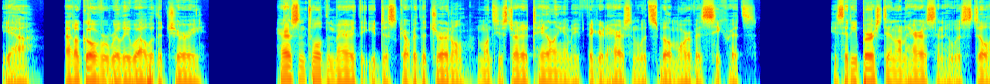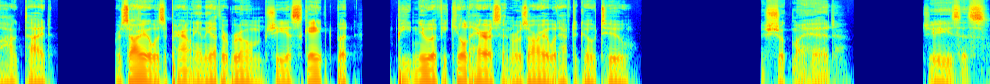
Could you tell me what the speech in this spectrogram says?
Yeah, that'll go over really well with the jury. Harrison told the mayor that you'd discovered the journal, and once you started tailing him, he figured Harrison would spill more of his secrets. He said he burst in on Harrison, who was still hogtied. Rosario was apparently in the other room. She escaped, but Pete knew if he killed Harrison, Rosario would have to go too. I shook my head. Jesus.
